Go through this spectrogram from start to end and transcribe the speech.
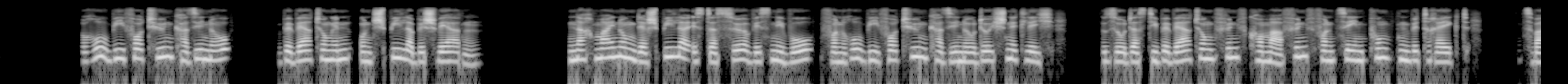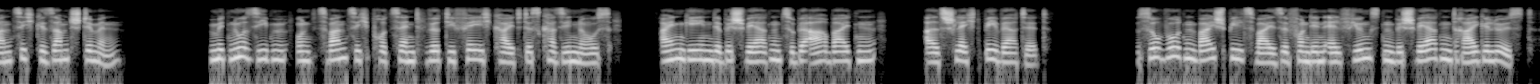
Ruby Fortune Casino, Bewertungen und Spielerbeschwerden. Nach Meinung der Spieler ist das Serviceniveau von Ruby Fortune Casino durchschnittlich, so dass die Bewertung 5,5 von 10 Punkten beträgt, 20 Gesamtstimmen. Mit nur 27 Prozent wird die Fähigkeit des Casinos, eingehende Beschwerden zu bearbeiten, als schlecht bewertet. So wurden beispielsweise von den elf jüngsten Beschwerden drei gelöst.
